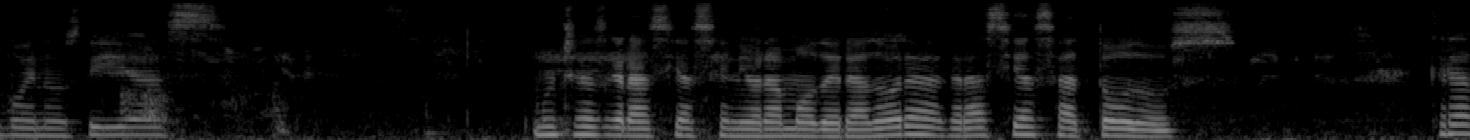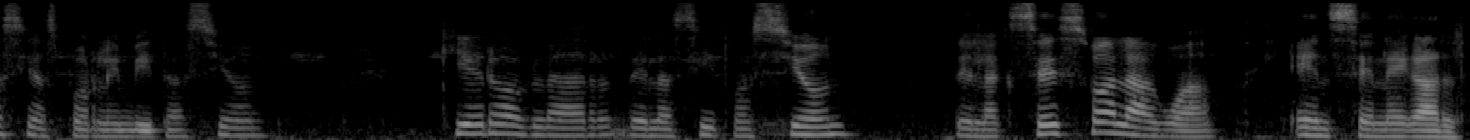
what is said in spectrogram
Buenos días. Muchas gracias, señora moderadora. Gracias a todos. Gracias por la invitación. Quiero hablar de la situación del acceso al agua en Senegal.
